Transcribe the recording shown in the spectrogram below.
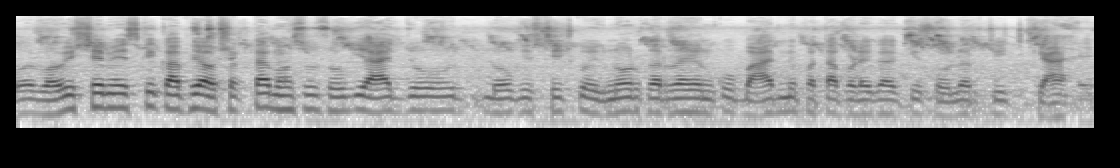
और भविष्य में इसकी काफ़ी आवश्यकता महसूस होगी। आज जो लोग इस चीज़ को इग्नोर कर रहे हैं उनको बाद में पता पड़ेगा कि सोलर चीज़ क्या है।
